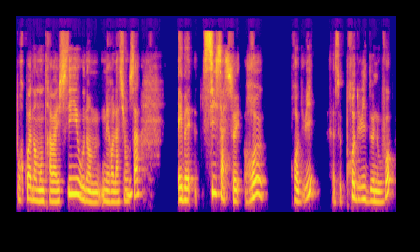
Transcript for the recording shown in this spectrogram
Pourquoi dans mon travail ci ou dans mes relations mmh. ça? Eh ben si ça se reproduit, ça se produit de nouveau,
